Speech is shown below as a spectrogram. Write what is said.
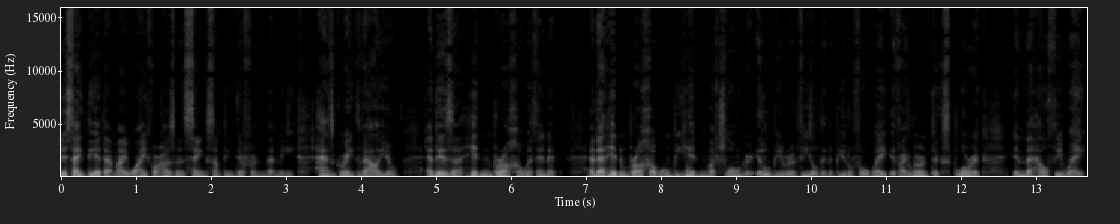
this idea that my wife or husband is saying something different than me has great value, and there's a hidden bracha within it. And that hidden bracha won't be hidden much longer. It'll be revealed in a beautiful way if I learn to explore it in the healthy way.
